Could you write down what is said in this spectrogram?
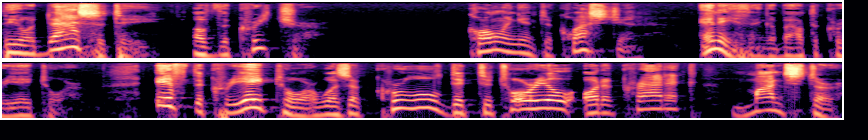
The audacity of the creature calling into question anything about the Creator. If the Creator was a cruel, dictatorial, autocratic monster,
